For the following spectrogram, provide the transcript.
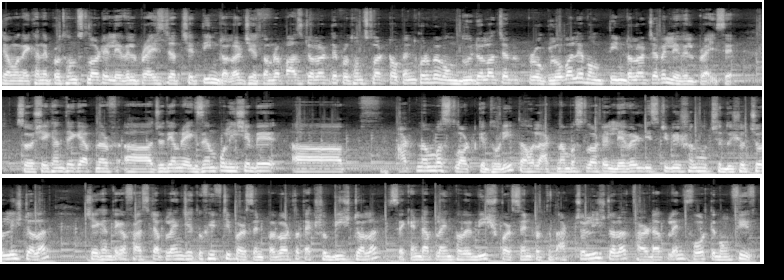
যেমন এখানে প্রথম স্লটে লেভেল প্রাইস যাচ্ছে তিন ডলার যেহেতু আমরা পাঁচ ডলার দিয়ে প্রথম স্লটটা ওপেন করব এবং দুই ডলার যাবে প্রো গ্লোবাল এবং তিন ডলার যাবে লেভেল প্রাইসে সো সেখান থেকে আপনার যদি আমরা এক্সাম্পল হিসেবে আট নম্বর স্লটকে ধরি, তাহলে আট নম্বর স্লটের লেভেল ডিস্ট্রিবিউশন হচ্ছে দুশো চল্লিশ ডলার সেখান থেকে ফার্স্ট অ্যাপ্লাইন যেহেতু ফিফটি পার্সেন্ট পাবে, অর্থাৎ একশো বিশ ডলার সেকেন্ড অ্যাপ্লাইন পাবে বিশ পার্সেন্ট অর্থাৎ আটচল্লিশ ডলার থার্ড অ্যাপ্লাইন ফোর্থ এবং ফিফথ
